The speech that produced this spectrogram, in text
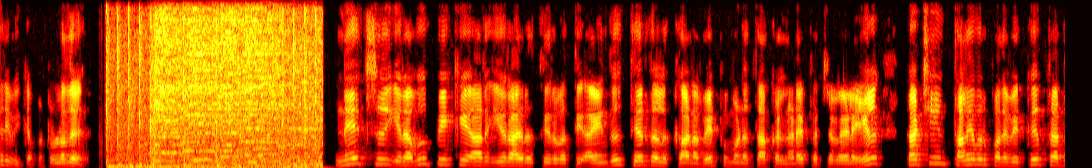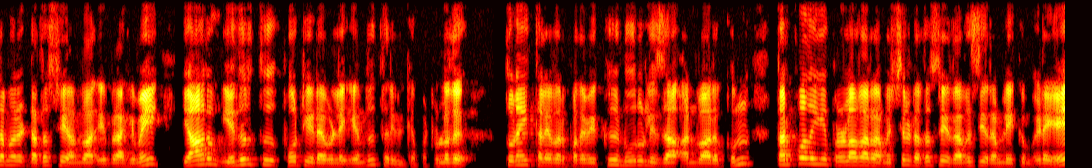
தெரிவிக்கப்பட்டுள்ளது. நேற்று இரவு பி.கே.ஆர் 2025 தேர்தலுக்கான வேட்புமனு தாக்கல் நடைபெற்ற வேளையில், கட்சியின் தலைவர் பதவிக்கு பிரதமர் டதஸ்ரீ அன்வார் இப்ராஹிமை யாரும் எதிர்த்து போட்டியிடவில்லை என்று தெரிவிக்கப்பட்டுள்ளது. துணைத் தலைவர் பதவிக்கு நூருல் அன்வாருக்கும், தற்போதைய பொருளாதார அமைச்சர் டதஸ்ரீ ரவிசி ரம்லிக்கும் இடையே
